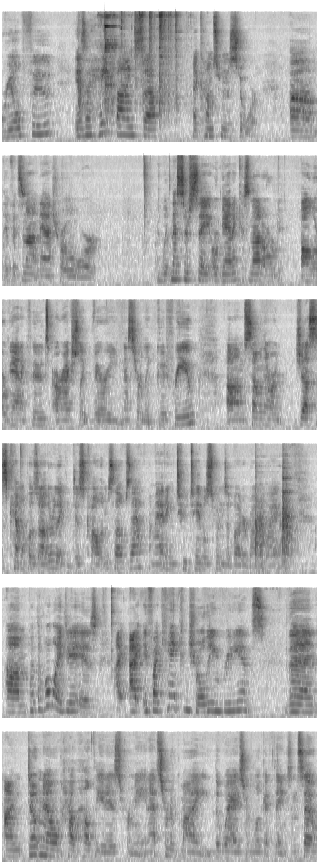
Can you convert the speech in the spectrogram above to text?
real food, is I hate buying stuff that comes from the store. Um, if it's not natural or wouldn't necessarily say organic, because not org all organic foods are actually very necessarily good for you. Um, some of them are just as chemical as other. They can just call themselves that. I'm adding two tablespoons of butter, by the way. Um, but the whole idea is, I, I, if I can't control the ingredients, then I don't know how healthy it is for me, and that's sort of my the way I sort of look at things. And so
